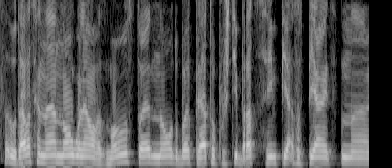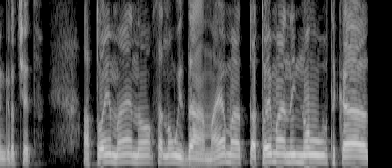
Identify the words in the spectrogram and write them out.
Това Отдава се една много голяма възможност. Той е много добър приятел, почти брат с, пия, с пияницата на грачето. А той има едно, сега много издава май, ама а той има един много така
